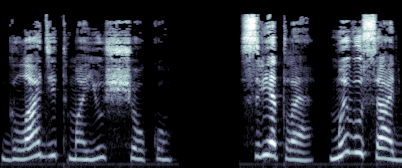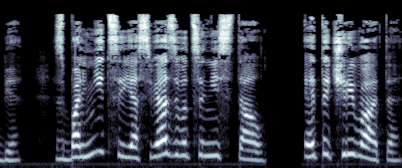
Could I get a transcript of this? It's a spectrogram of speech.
гладит мою щеку. «Светлая, мы в усадьбе. С больницей я связываться не стал. Это чревато.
